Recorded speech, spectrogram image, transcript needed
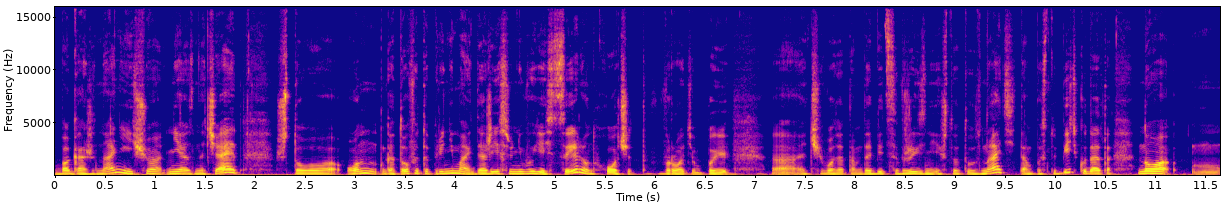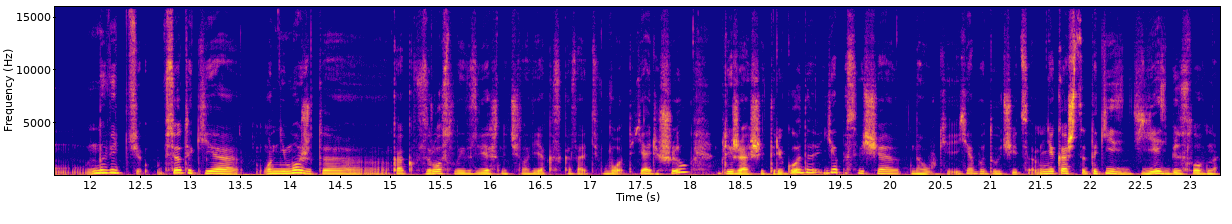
багаж знаний еще не означает, что он готов это принимать. Даже если у него есть цель, он хочет вроде бы э, чего-то там добиться в жизни и что-то узнать, там поступить куда-то, но, ну, ведь все-таки он не может, э, как взрослый взвешенный человек, сказать, вот, я решил, в ближайшие три года я посвящаю науке, я буду учиться. Мне кажется, такие есть, безусловно,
